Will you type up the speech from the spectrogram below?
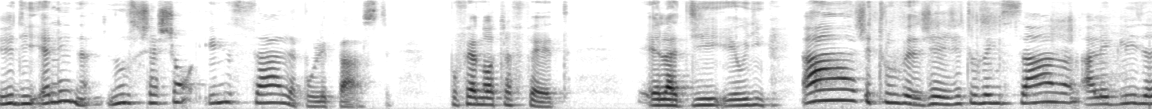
Et je dis, Hélène, nous cherchons une salle pour les Passes, pour faire notre fête. Elle a dit, et oui, dit, ah, j'ai trouvé, j'ai trouvé une salle à l'église,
